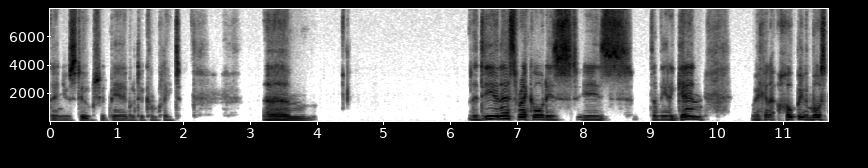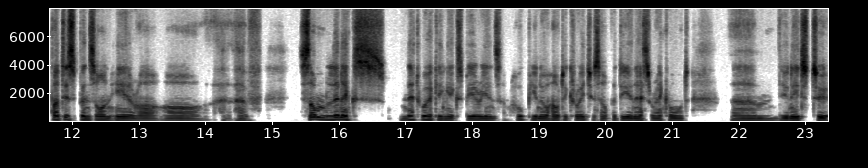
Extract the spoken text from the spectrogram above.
then you still should be able to complete. Um, the DNS record is is something again. We're kind of hoping that most participants on here are, are have some Linux networking experience. I hope you know how to create yourself a DNS record. Um, you need to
